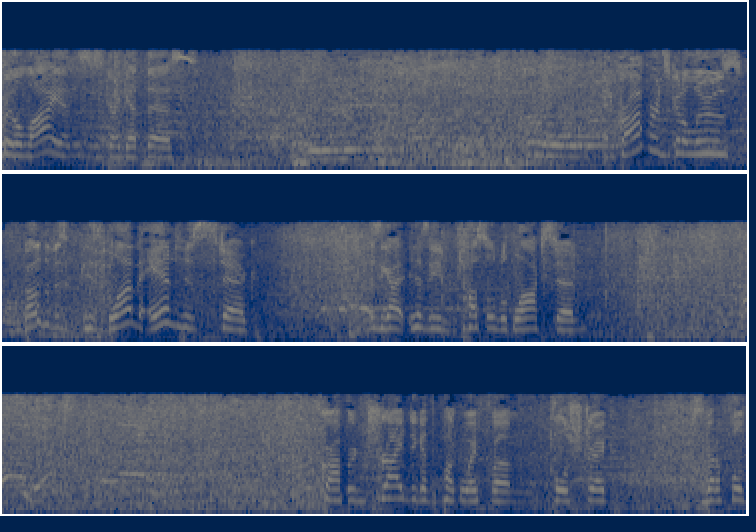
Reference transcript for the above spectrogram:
for the Lions is going to get this. And Crawford's going to lose both of his, his glove and his stick as he got as he tussled with Loxton. Oh, Crawford tried to get the puck away from Cole Strick. He's about a full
